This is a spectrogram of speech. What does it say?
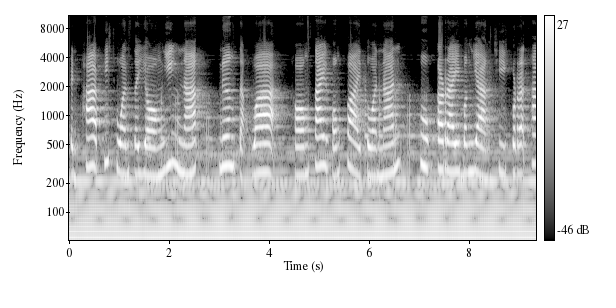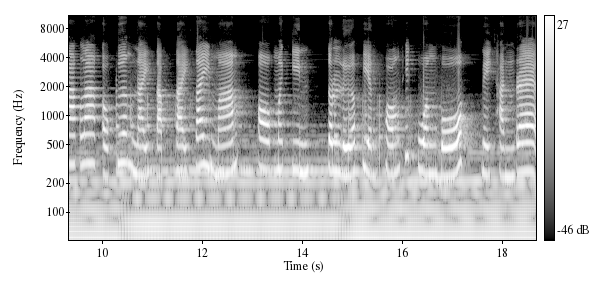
เป็นภาพที่ชวนสยองยิ่งนัก เนื่องจากว่าท้องไส้ของควายตัวนั้น ถูกอะไรบางอย่างฉีกกระชากลากเอาเครื่องในตับไตไส้ม้าม ออกมากิน จนเหลือเพียงท้องที่กวงโบ ในชั้นแรก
